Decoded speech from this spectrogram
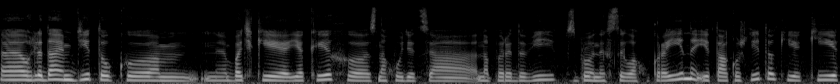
Е, Оглядаємо діток, е, батьки яких е, знаходяться на передовій в Збройних силах України, і також діток, які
